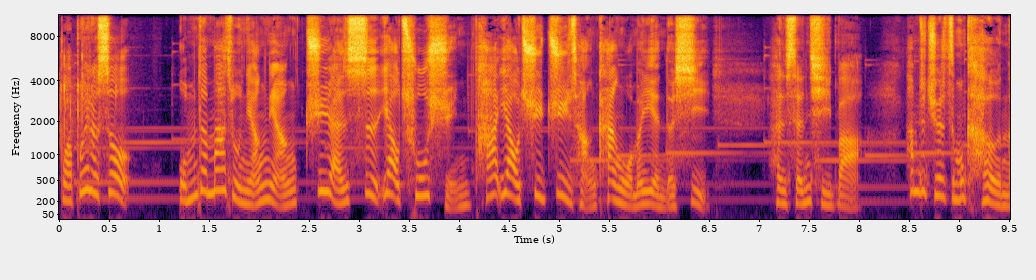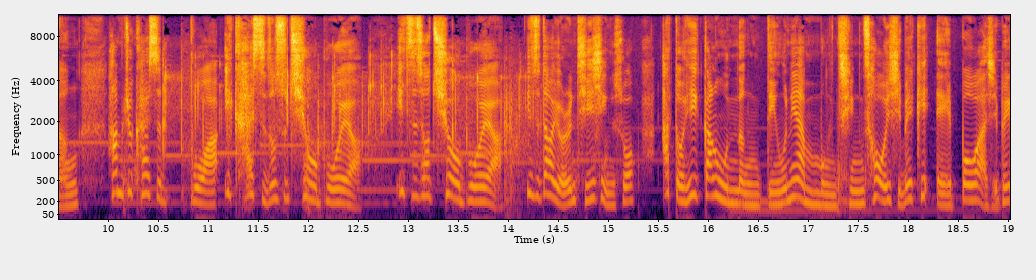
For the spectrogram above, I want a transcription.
跋杯的时候。我们的妈祖娘娘居然是要出巡，她要去剧场看我们演的戏，很神奇吧？他们就觉得怎么可能？他们就开始播，一开始都是笑杯啊，一直到笑杯啊，一直到有人提醒说：“啊，对，迄刚有两场，你要问清楚，是要去下播啊，是被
